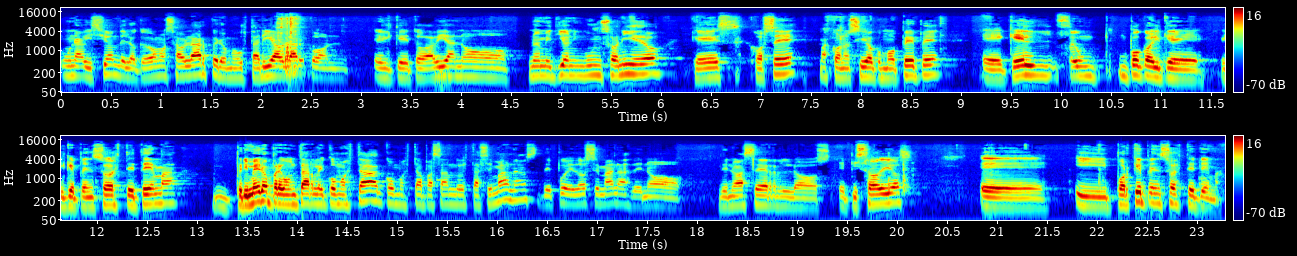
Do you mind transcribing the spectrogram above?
una visión de lo que vamos a hablar, pero me gustaría hablar con el que todavía no, emitió ningún sonido, que es José, más conocido como Pepe, que él fue un, un poco el que, el que pensó este tema primero preguntarle cómo está, cómo está pasando estas semanas, después de dos semanas de no, de no hacer los episodios, eh, y por qué pensó este tema,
